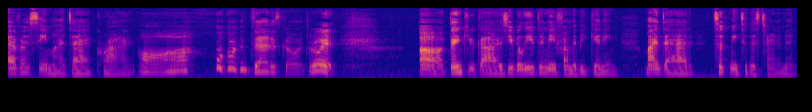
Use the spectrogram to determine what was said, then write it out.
ever seen my dad cry. Aw, dad is going through it. Uh, thank you guys. You believed in me from the beginning. My dad took me to this tournament.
